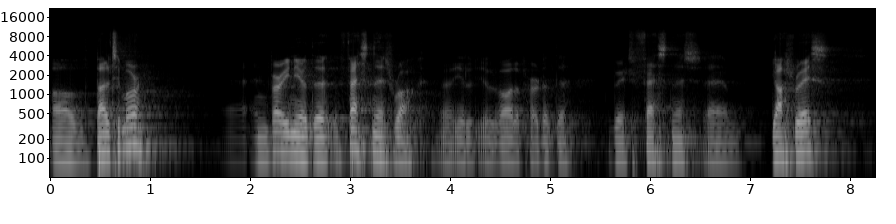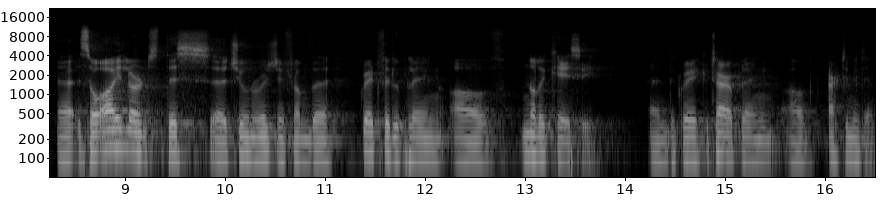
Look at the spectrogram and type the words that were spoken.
of Baltimore uh, and very near the Fastnet Rock. Uh, you'll, you'll all have heard of the, great Fastnet um, yacht race. So I learned this tune originally from the great fiddle playing of Nollaig Casey and the great guitar playing of Artie McGlynn.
